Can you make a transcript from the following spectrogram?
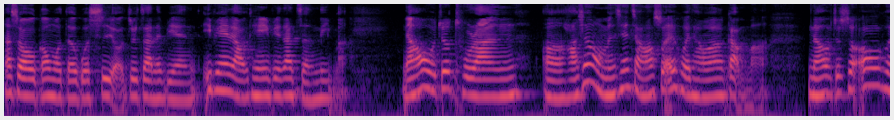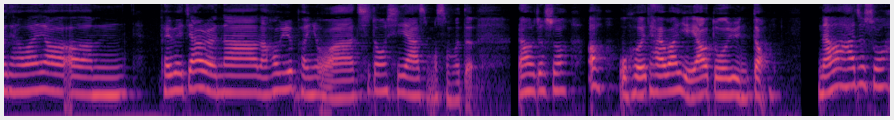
那时候跟我德国室友就在那边一边聊天一边在整理嘛。然后我就突然，嗯，好像我们先讲到说，哎，回台湾要干嘛？然后我就说，哦，回台湾要，嗯，陪陪家人啊，然后约朋友啊，吃东西啊，什么什么的。然后就说，哦，我回台湾也要多运动。然后他就说，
